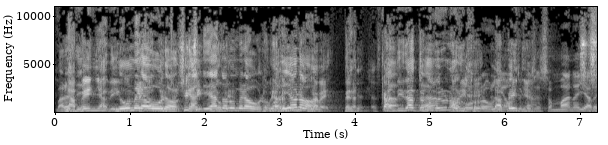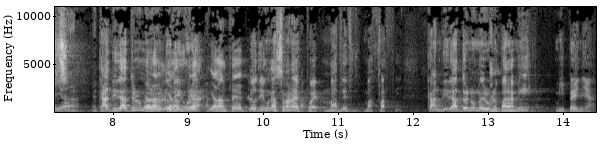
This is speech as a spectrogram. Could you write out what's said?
Vale, la sí. Peña digo, Número uno, sí, candidato número uno, Lo voy a ¿va a dir o repetir no? otra vez. Espera, està- candidato eh? número uno dije, la Peña. setmana i ara ja... Candidato número la- uno, ya lo la digo, una, ya la han fet. lo digo una semana después, más, de- más fácil. Candidato número uno, para mí, mi Peña.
